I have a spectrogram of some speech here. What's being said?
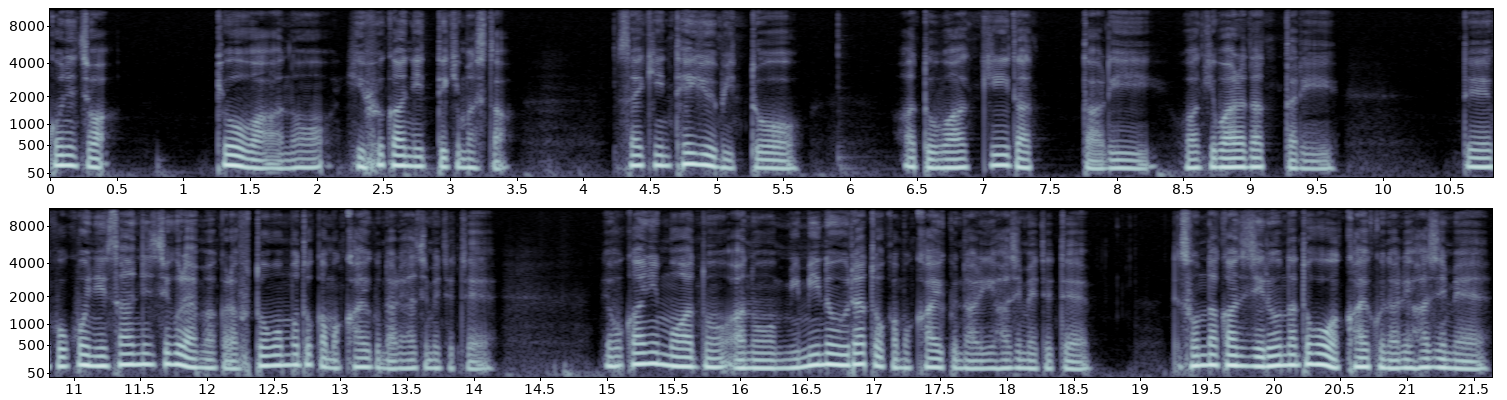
こんにちは。今日はあの、皮膚科に行ってきました。最近手指と、あと脇だったり、脇腹だったり、で、ここ2、3日ぐらい前から太ももとかも痒くなり始めてて、で他にもあの、あの、耳の裏とかも痒くなり始めてて、でそんな感じでいろんなとこが痒くなり始め、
